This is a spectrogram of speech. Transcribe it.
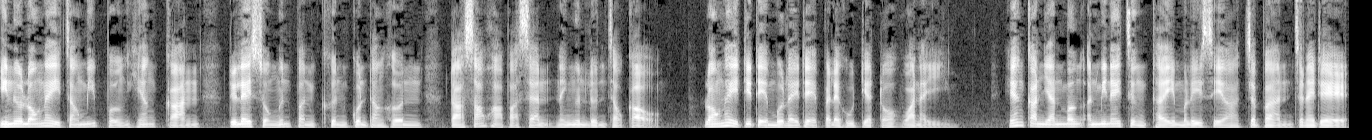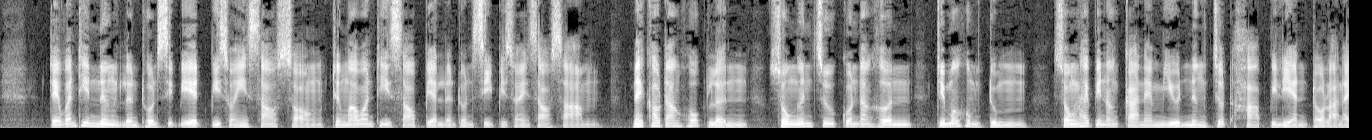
อีกเนื้อลองในจังมีเปิงเฮียงการได้ไล่ส่งเงินปันคืนกวนดังเฮินตาเศร้าหาปาแสนในเงินเลินเจ้าเก่าลองในที่เดมือไหลเดไปเลหูเดียดว่าไหนเฮียงการยันเมืองอันมีในจึงไทยมาเลเซียญี่ปุ่นจะในเดแต่วันที่หนึ่งเดือนธันวาคมปีสองเศร้าสองถึงมาวันที่เศร้าเปลี่ยนเดือนธันวาคมปีสองเศร้าสามในข้าวดังหกเลินส่งเงินจูกวนดังเฮินที่เมืองหุ่มตุ่มส่งให้เป็นนังการในมีอยู่หนึ่งจุดห้าบิลเลียนดอลลาร์ใน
